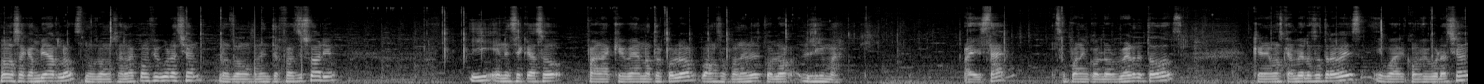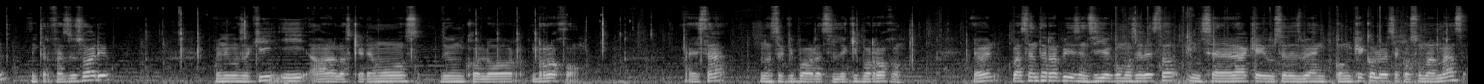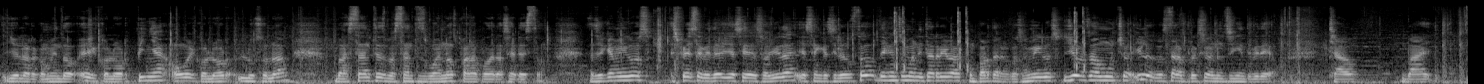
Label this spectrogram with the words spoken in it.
Vamos a cambiarlos, nos vamos a la configuración, nos vamos a la interfaz de usuario. Y en este caso, para que vean otro color, vamos a poner el color lima. Ahí está. Se ponen color verde todos. Queremos cambiarlos otra vez. Igual configuración, interfaz de usuario. Venimos aquí y ahora los queremos de un color rojo. Ahí está. Nuestro equipo ahora es el equipo rojo. Ya ven, bastante rápido y sencillo cómo hacer esto. Y será que ustedes vean con qué color se acostumbran más. Yo les recomiendo el color piña o el color luz solar. Bastantes, bastantes buenos para poder hacer esto. Así que amigos, espero este video ya sea de su ayuda. Ya saben que si les gustó, dejen su manita arriba, compartan con sus amigos. Yo los amo mucho y los veo hasta la próxima en el siguiente video. Chao, bye.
